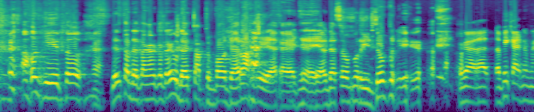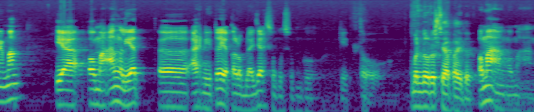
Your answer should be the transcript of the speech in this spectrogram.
Oh gitu. Nah. Jadi tanda tangan katanya udah cap jempol darah nih ya kayaknya ya, udah seumur hidup nih. Enggak, tapi karena memang ya Om Aang ngelihat eh, Ardi itu ya kalau belajar sungguh-sungguh gitu. Menurut siapa itu? Om Aang, Om Aang.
